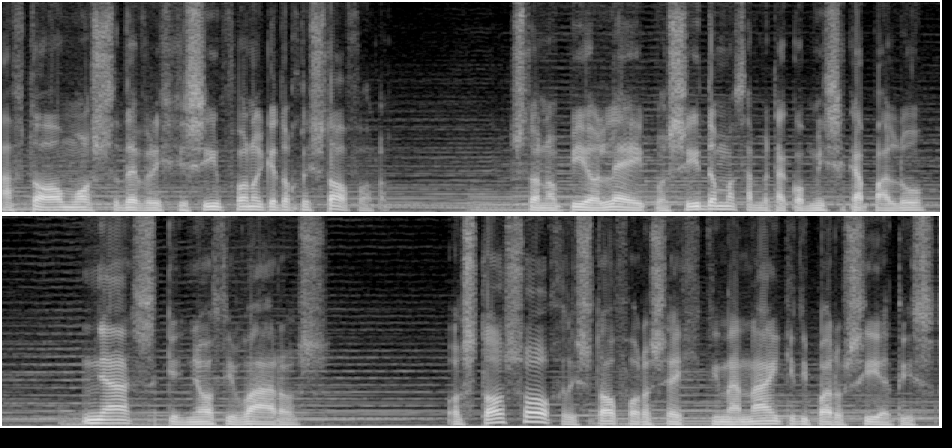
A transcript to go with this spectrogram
αυτό όμως δεν βρίσκει σύμφωνο και τον Χριστόφορο, στον οποίο λέει πως σύντομα θα μετακομίσει καπαλού, μιας και νιώθει βάρος. Ωστόσο, ο Χριστόφορος έχει την ανάγκη την παρουσία της,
